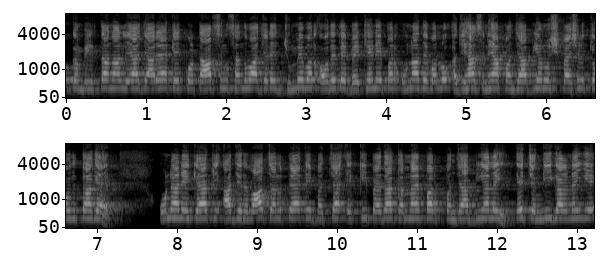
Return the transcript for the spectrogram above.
ਗੰਭੀਰਤਾ ਨਾਲ ਲਿਆ ਜਾ ਰਿਹਾ ਕਿ ਕੁਲਤਾਰ ਸਿੰਘ ਸੰਧਵਾ ਜਿਹੜੇ ਜ਼ਿੰਮੇਵਾਰ ਅਹੁਦੇ ਤੇ ਬੈਠੇ ਨੇ, ਪਰ ਉਹਨਾਂ ਦੇ ਵੱਲੋਂ ਅਜਿਹਾ ਸੁਨੇਹਾ ਪੰਜਾਬੀਆਂ ਨੂੰ ਸਪੈਸ਼ਲ ਕਿਉਂ ਦਿੱਤਾ ਗਿਆ ਉਹਨਾਂ ਨੇ ਕਿਹਾ ਕਿ ਅੱਜ ਰਿਵਾਜ ਚੱਲ ਪਿਆ ਕਿ ਬੱਚਾ ਇੱਕ ਹੀ ਪੈਦਾ ਕਰਨਾ ਹੈ, ਪਰ ਪੰਜਾਬੀਆਂ ਲਈ ਇਹ ਚੰਗੀ ਗੱਲ ਨਹੀਂ ਹੈ।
